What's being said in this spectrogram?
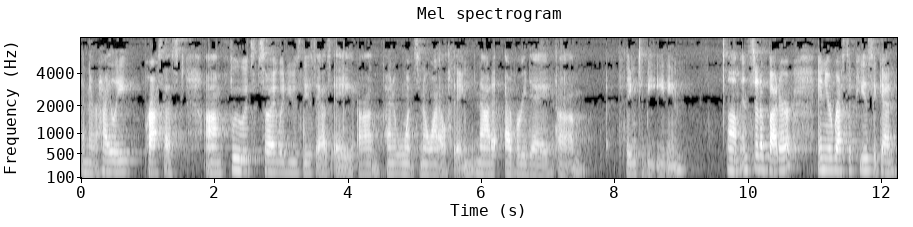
and they're highly processed um, foods. So I would use these as a um, kind of once in a while thing, not an everyday um, thing to be eating. Um, instead of butter in your recipes, again,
